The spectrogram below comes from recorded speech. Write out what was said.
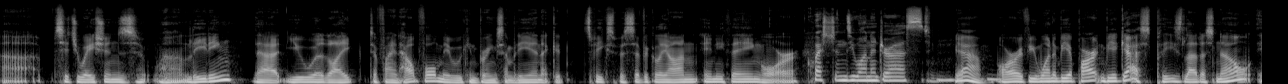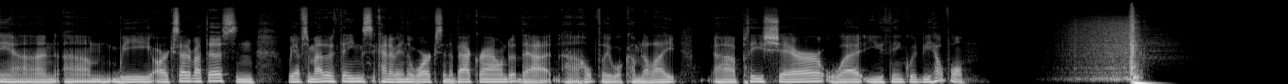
uh, situations uh, leading that you would like to find helpful. Maybe we can bring somebody in that could speak specifically on anything or Questions you want addressed. yeah or if you want to be a part and be a guest please let us know. And um, we are excited about this. And we have some other things kind of in the works in the background that uh, hopefully will come to light. Uh, please share what you think would be helpful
